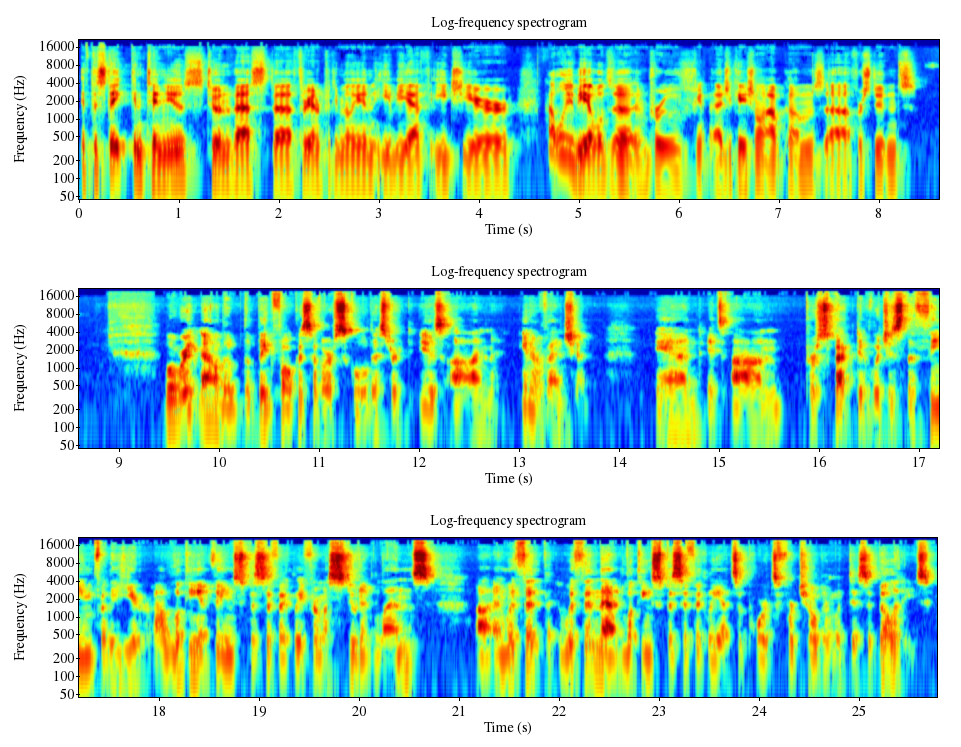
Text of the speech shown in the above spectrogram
if the state continues to invest uh, 350 million EBF each year, how will you be able to improve educational outcomes uh, for students? Well, right now, the, the big focus of our school district is on intervention and it's on perspective, which is the theme for the year. Uh, looking at things specifically from a student lens, uh, and within, within that, looking specifically at supports for children with disabilities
